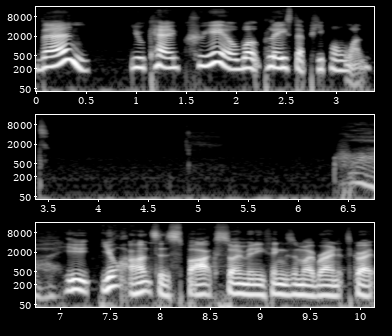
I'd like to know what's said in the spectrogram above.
Then you can create a workplace that people want. You, your answers spark so many things in my brain. It's great.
